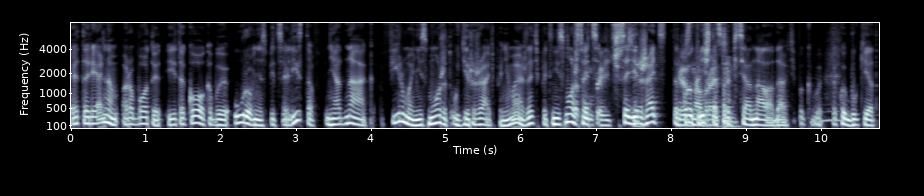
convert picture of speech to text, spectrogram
это реально работает. И такого как бы уровня специалистов ни одна фирма не сможет удержать, понимаешь? Да, типа ты не сможешь со- содержать такое количество профессионала, да, типа как бы, такой букет.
